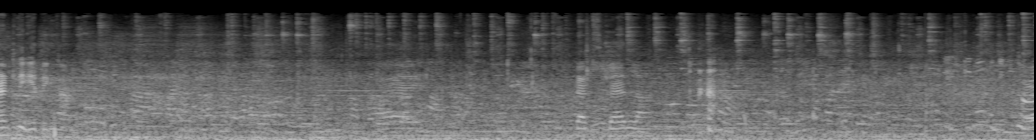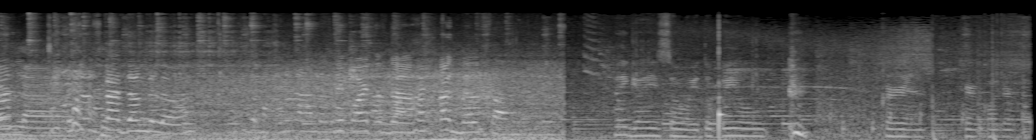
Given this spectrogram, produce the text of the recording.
Currently eating now. That's Bella. Bella. Hashtag down below. Be part of the hashtag Bell family. Hi guys, so ito po yung current hair color ko.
